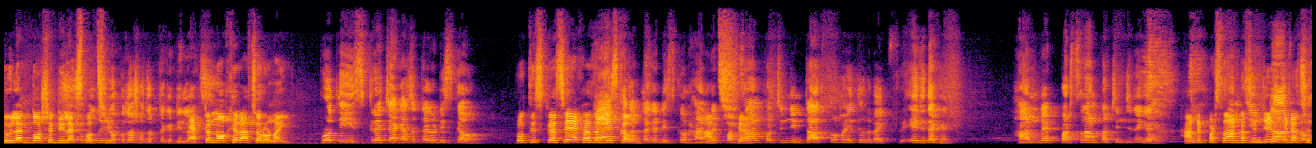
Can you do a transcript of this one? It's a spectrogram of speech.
দুই লাখ দশে ডিলাক্স পাচ্ছি দুই লক্ষ দশ হাজার টাকা দিলাম একটা নখের আচরণ নাই। প্রতি স্ক্র্যাচ এক হাজার টাকা ডিসকাউন্ট প্রতি স্ক্র্যাচে এক হাজার ডিসকাউন্ট টাকা discount hundred. Percent untouch engine touch প্রমাণিত হলে বাইক ফ্রি এই যে দেখেন হান্ড্রেড পার্সেন্ট আনটাচ ইঞ্জিনের গাড়ি হান্ড্রেড পার্সেন্ট আন্ডার ইঞ্জিন এটা হচ্ছে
